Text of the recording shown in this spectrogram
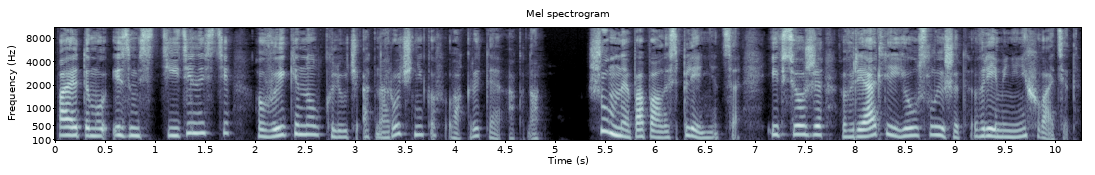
поэтому из мстительности выкинул ключ от наручников в открытое окно. Шумная попалась пленница, и все же вряд ли ее услышат, времени не хватит.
